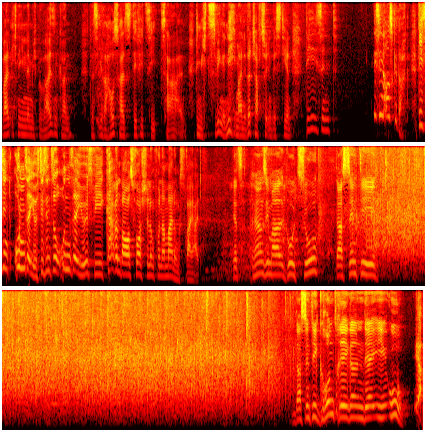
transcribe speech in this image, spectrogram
Weil ich Ihnen nämlich beweisen kann, dass Ihre Haushaltsdefizitzahlen, die mich zwingen, nicht in meine Wirtschaft zu investieren, die sind. Die sind ausgedacht. Die sind unseriös. Die sind so unseriös wie Karrenbauers Vorstellung von der Meinungsfreiheit. Jetzt hören Sie mal gut zu. Das sind die. Das sind die Grundregeln der EU. Ja.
